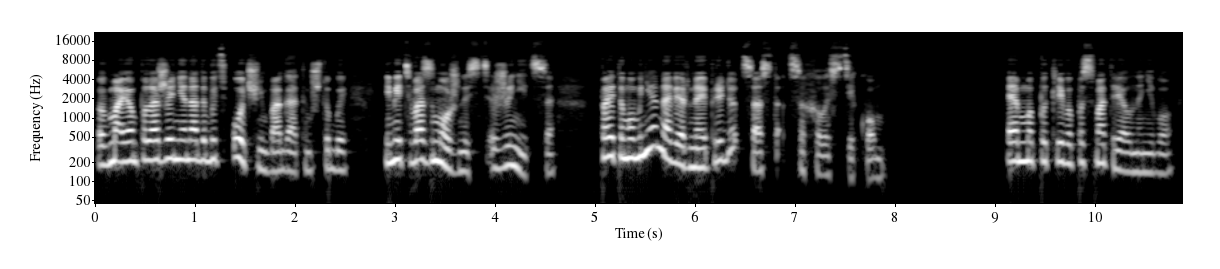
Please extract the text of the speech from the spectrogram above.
В моем положении надо быть очень богатым, чтобы иметь возможность жениться, поэтому мне, наверное, придется остаться холостяком. Эмма пытливо посмотрела на него —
